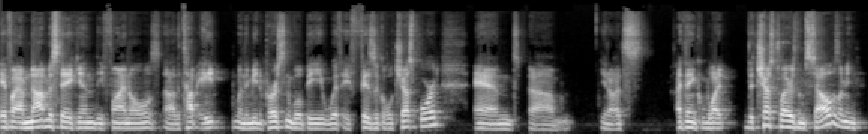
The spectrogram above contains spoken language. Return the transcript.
if I am not mistaken, the finals, uh, the top eight when they meet in person, will be with a physical chessboard, and um, you know, it's I think what the chess players themselves. I mean,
